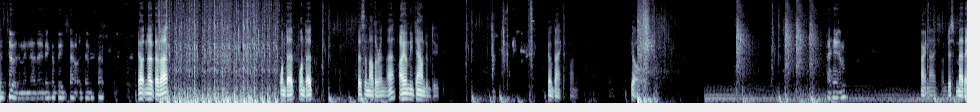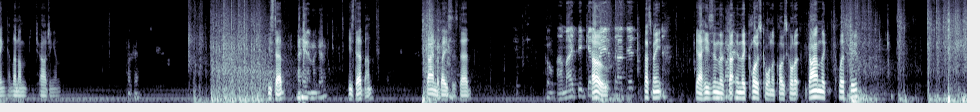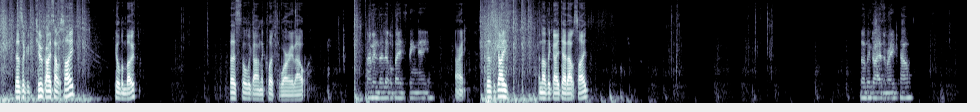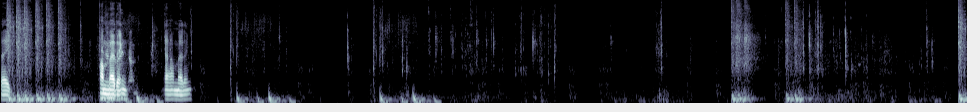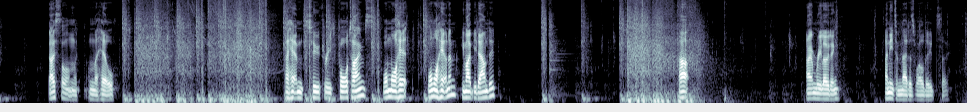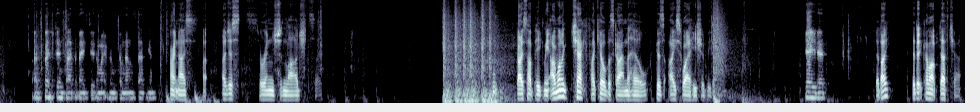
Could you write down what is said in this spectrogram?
There's two of them in there though. They could boost out if they were stuck. Yeah, no, they're there. One dead, one dead. There's another in there. I only downed him, dude. Going back to fun. Finish the job. I hit him. Alright, nice. I'm just medding and then I'm charging him. Okay. He's dead. I hit him again. He's dead, man. Guy in the base is dead. Cool. I might be getting Oh. raised. That's me. Yeah, he's in the Right. in the close corner, close corner. Guy on the cliff, dude. There's like two guys outside. Killed them both. There's still the guy on the cliff to worry about. I'm in the little base thing near you. All right. There's a guy, another guy dead outside. Another guy at the raid tower. Sake. I'm in the raid medding. Yeah, I'm medding. Guy's still on the on the hill. I hit him two, three, four times. One more hit. One more hit on him. He might be down, dude. Ah. I'm reloading. I need to med as well, dude, so. I've pushed inside the base, dude. I'm waiting for him to come down the stairs again. Alright, nice. I, I just syringed and enlarged, so. Ooh, guy start peeking me. I want to check if I killed this guy on the hill, because I swear he should be dead. Yeah, you did. Did I? Did it come up death chat?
